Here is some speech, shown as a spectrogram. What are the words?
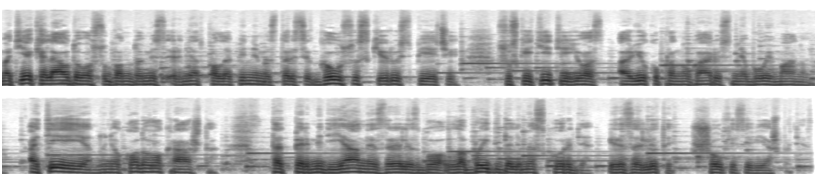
Mat jie keliaudavo su bandomis ir net palapinėmis tarsi gausus skirių spiečiai, suskaityti juos ar jų kupranugarius nebuvo įmanoma. Atėję jie nuniokodavo kraštą, tad per Midijaną Izraelis buvo labai didelėme skurde ir Izraelitai šaukėsi viešpaties.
